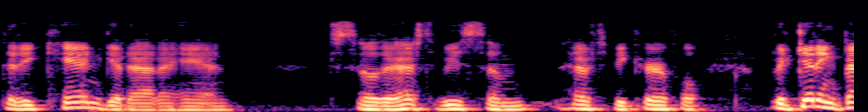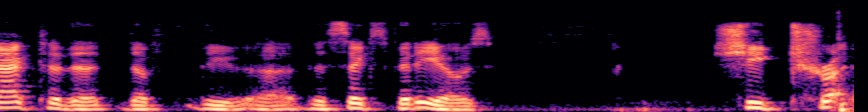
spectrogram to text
that it can get out of hand. So there has to be some have to be careful. But getting back to the the the uh, the six videos, she tried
